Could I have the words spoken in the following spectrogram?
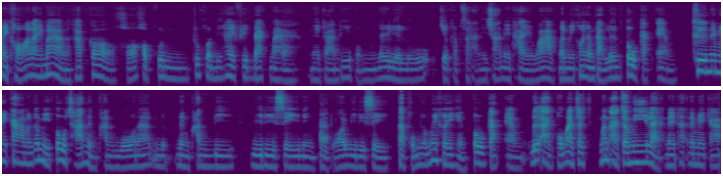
ไม่ขออะไรมากนะครับ ก็ขอขอบคุณทุกคนที่ให้ฟีดแบ็กมา ในการที่ผมได้เรียนรู้เกี่ยวกับสถานีชาร์จในไทยว่ามันมีข้อจำกัดเรื่องตู้กักแอม คือในอเมริกามันก็มีตู้ชาร์จ 1,000 โวลต์นะ 1,000 D VDC 1800 VDC แต่ผมยังไม่เคยเห็นตู้กักแอมหรืออาจผมอาจจะมันอาจจะมีแหละในในอเมริกา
